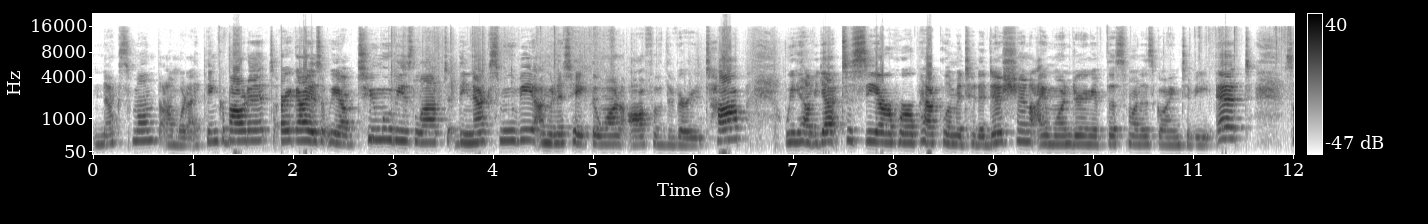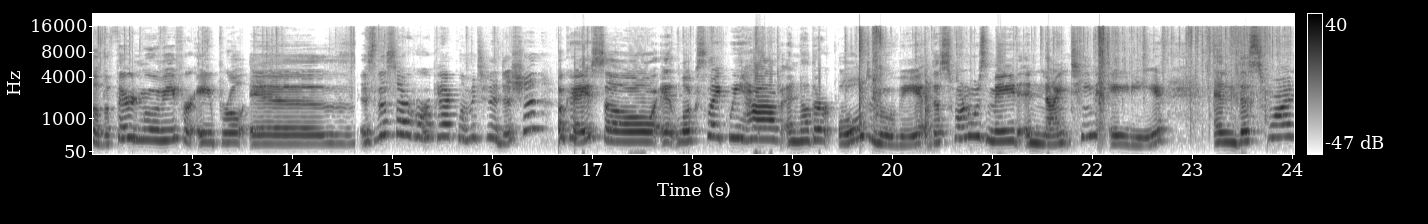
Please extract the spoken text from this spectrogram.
next month on what I think about it. All right, guys, we have two movies left. The next movie, I'm going to take the one off of the very top. We have yet to see our Horror Pack Limited Edition. I'm wondering if this one is going to be it. So the third movie for April is... Is this our Horror Pack Limited limited edition? Okay, so it looks like we have another old movie. This one was made in 1980, and this one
